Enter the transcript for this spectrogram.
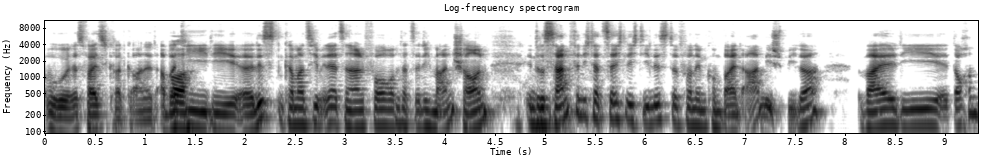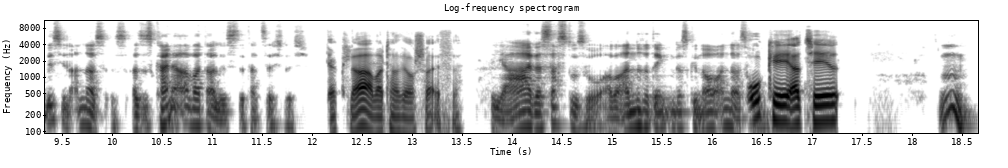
oh, das weiß ich gerade gar nicht. Aber Oh. die, die äh, Listen kann man sich im internationalen Forum tatsächlich mal anschauen. Interessant finde ich tatsächlich die Liste von dem Combined Army Spieler, weil die doch ein bisschen anders ist. Also es ist keine Avatar-Liste tatsächlich. Ja klar, Avatar ist ja auch scheiße. Ja, das sagst du so, aber andere denken das genau anders. Okay, erzähl. Hm.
